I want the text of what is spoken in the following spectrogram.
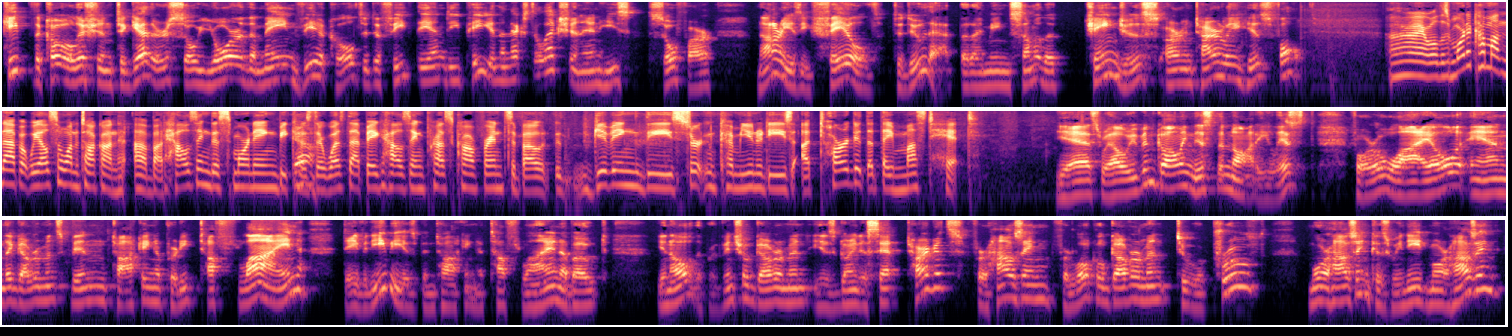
keep the coalition together so you're the main vehicle to defeat the NDP in the next election. And he's so far not only has he failed to do that, but I mean, some of the changes are entirely his fault. All right. Well, there's more to come on that, but we also want to talk on uh, about housing this morning because yeah. there was that big housing press conference about giving these certain communities a target that they must hit. Yes, well, we've been calling this the naughty list for a while, and the government's been talking a pretty tough line. David Eby has been talking a tough line about, you know, the provincial government is going to set targets for housing for local government to approve more housing because we need more housing.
